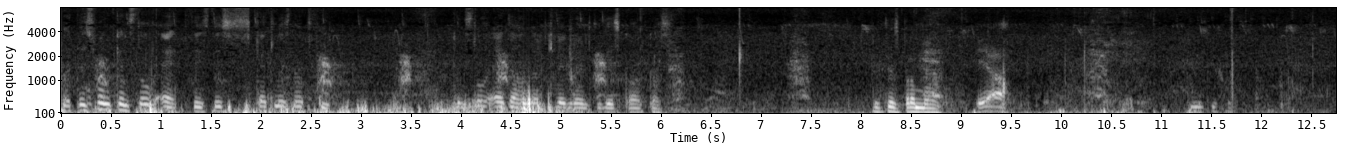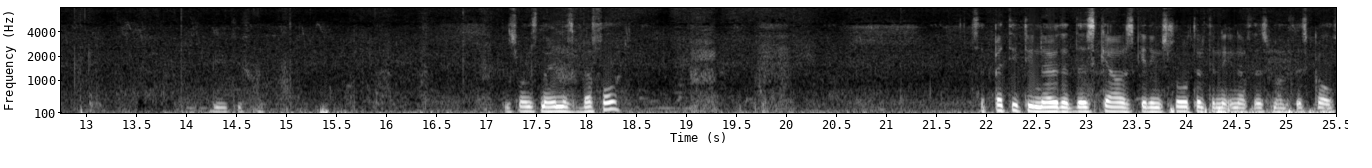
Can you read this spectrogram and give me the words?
But this one can still add. This this cattle is not full. Can still add 100 kilogram to this carcass. Dit is Brahman. Yeah. Beautiful. Beautiful. This one's name is Buffle. It's a pity to know that this cow is getting slaughtered in the end of this month, this calf.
